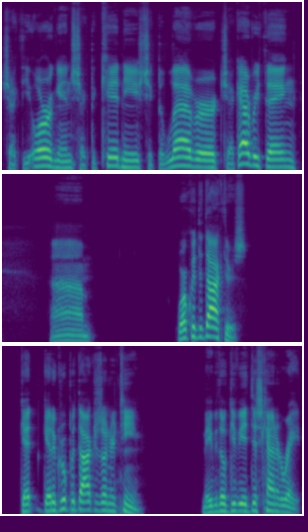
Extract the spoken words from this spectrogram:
check the organs, check the kidneys, check the liver, check everything. Um, work with the doctors. Get get a group of doctors on your team. Maybe they'll give you a discounted rate.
